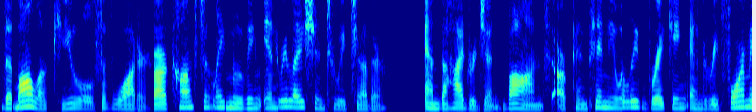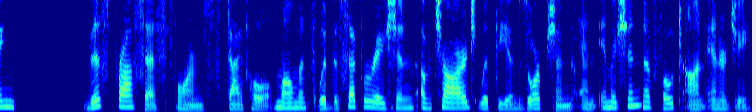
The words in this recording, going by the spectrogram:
The molecules of water are constantly moving in relation to each other and the hydrogen bonds are continually breaking and reforming. This process forms dipole moments with the separation of charge with the absorption and emission of photon energy.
